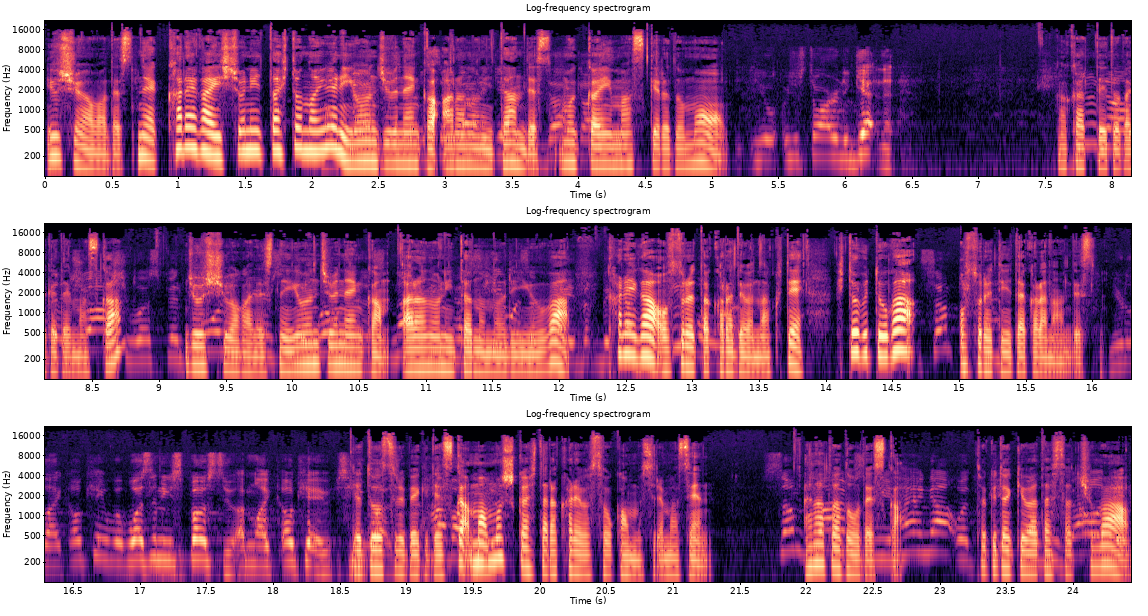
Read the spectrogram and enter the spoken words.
ヨシュアはですね彼が一緒にいた人のゆえに40年間荒野にいたんです。もう一回言いますけれども分かっていただけていますか？ジョシュアがですね40年間荒野にいたのの理由は彼が恐れたからではなくて人々が恐れていたからなんです。でどうするべきですか、まあ、もしかしたら彼はそうかもしれません。あなたどうですか？時々私たちは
